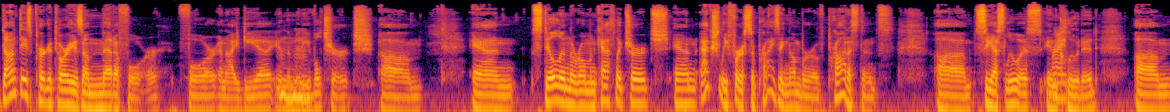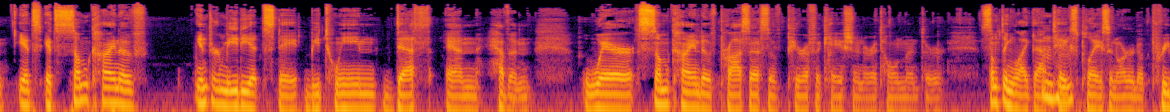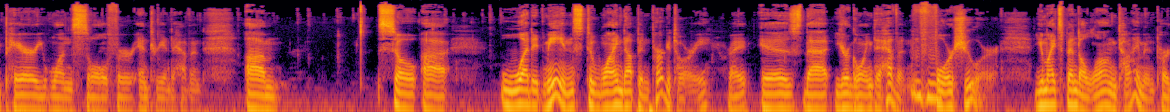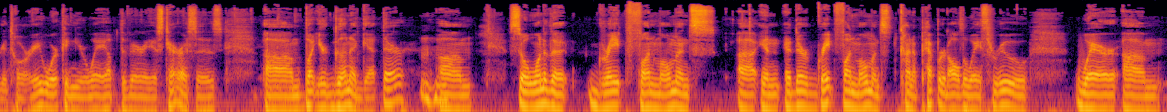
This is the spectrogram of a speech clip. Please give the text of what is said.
Dante's purgatory is a metaphor for an idea in the medieval church. Um, and still in the Roman Catholic Church, and actually for a surprising number of Protestants, um, C.S. Lewis included, um, it's it's some kind of intermediate state between death and heaven where some kind of process of purification or atonement or something like that takes place in order to prepare one's soul for entry into heaven. Um, so, uh, what it means to wind up in purgatory, right, is that you're going to heaven for sure. You might spend a long time in purgatory working your way up the various terraces, um, but you're gonna get there. Um, so one of the great fun moments uh, in and there are great fun moments kind of peppered all the way through where um,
